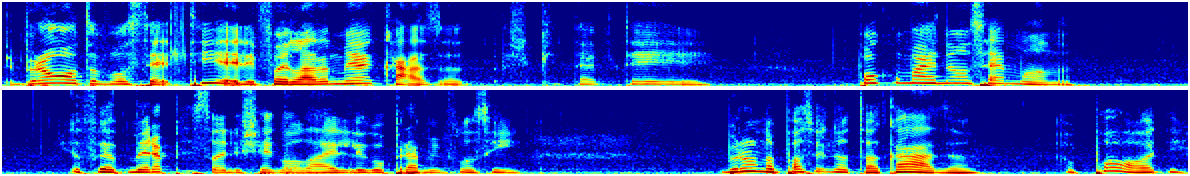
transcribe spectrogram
E Pronto, você tia. Ele foi lá na minha casa. Acho que deve ter um pouco mais de uma semana. Eu fui a primeira pessoa. Ele chegou lá, ele ligou pra mim e falou assim: Bruna, posso ir na tua casa? Eu pode.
